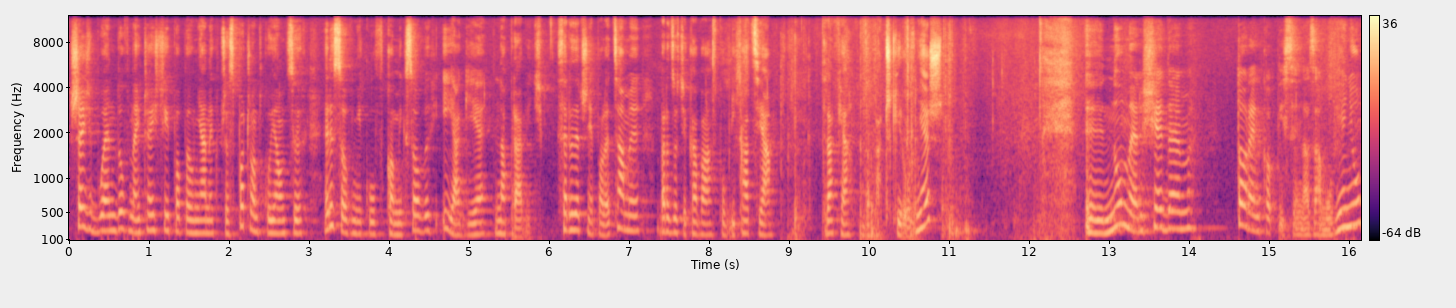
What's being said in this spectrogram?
6 błędów najczęściej popełnianych przez początkujących rysowników komiksowych i jak je naprawić. Serdecznie polecamy, bardzo ciekawa publikacja trafia do paczki również. Y, numer 7 to rękopisy na zamówieniu.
